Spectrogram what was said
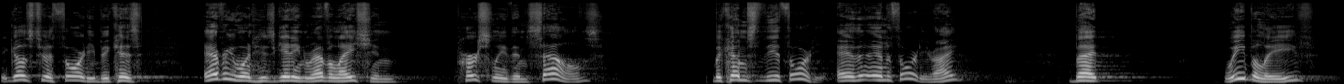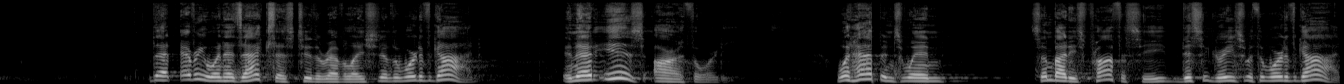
It goes to authority because everyone who's getting revelation personally themselves becomes the authority, an authority, right? But we believe that everyone has access to the revelation of the Word of God, and that is our authority. What happens when somebody's prophecy disagrees with the Word of God?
